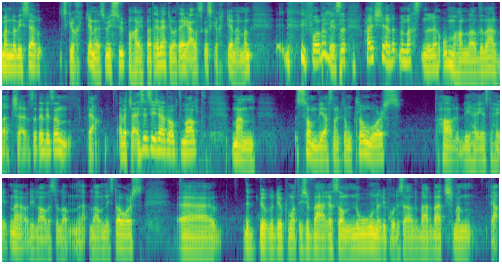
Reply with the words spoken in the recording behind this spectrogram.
Men når vi ser skurkene, så blir vi superhypet. Jeg vet jo at jeg elsker skurkene, men foreløpig så har jeg kjedet meg mest når det omhandler The Bad Batch her. Så det er litt sånn Ja, jeg vet ikke. Jeg syns ikke det var optimalt, men som vi har snakket om Clone Wars har de høyeste høydene og de laveste lavene, i Star Wars. Uh, det burde jo på en måte ikke være sånn nå når de produserer The Bad Batch, men ja.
